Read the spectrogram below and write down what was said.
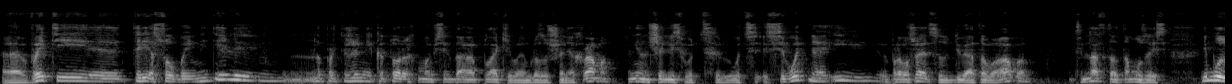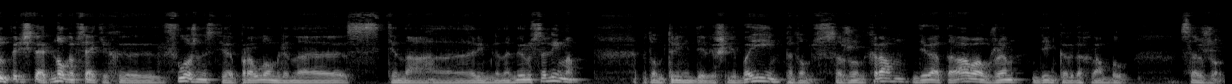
Э, в эти э, три особые недели, на протяжении которых мы всегда оплакиваем разрушение храма, они начались вот, вот сегодня и продолжаются до 9 ава. 17 тому здесь не буду перечислять, много всяких э, сложностей, проломлена стена римлянам Иерусалима, потом три недели шли бои, потом сожжен храм, 9 ава уже день, когда храм был сожжен.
